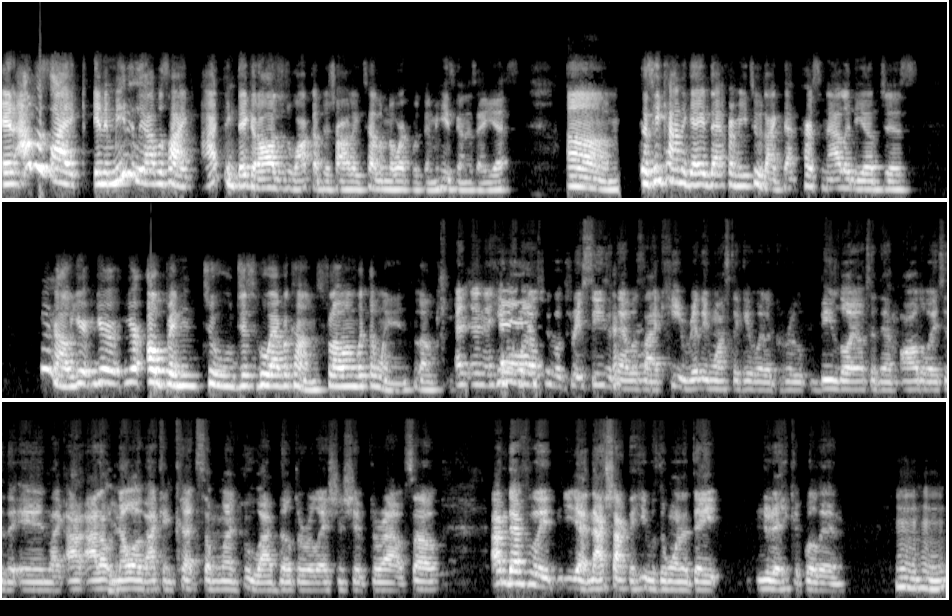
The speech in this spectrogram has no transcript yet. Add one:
And I was like, and immediately I was like, I think they could all just walk up to Charlie, tell him to work with them. He's gonna say yes. Um, because he kind of gave that for me too, like that personality of just, you know, you're you're you're open to just whoever comes, flowing with the wind, low key. And, and he was one of those people three seasons that was like he really wants to get with a group, be loyal to them all the way to the end. Like I, I don't know if I can cut someone who I built a relationship throughout. So I'm definitely yeah not shocked that he was the one that they knew that he could pull in. Mm-hmm.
